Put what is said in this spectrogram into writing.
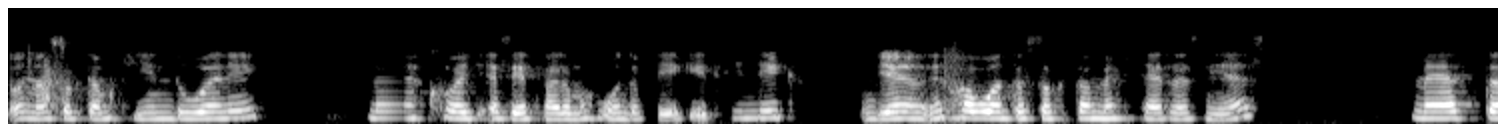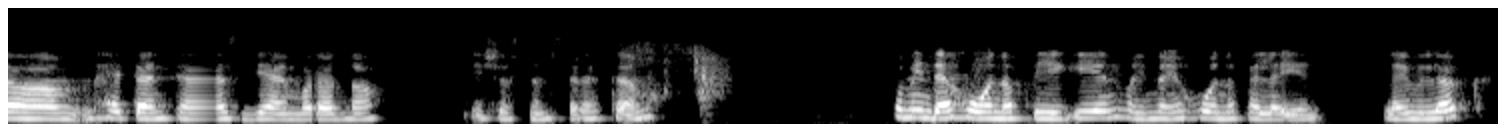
Onnan szoktam kiindulni, meg hogy ezért várom a hónap végét mindig. Ugye havonta szoktam megtervezni ezt, mert a hetente ez ugye elmaradna, és ezt nem szeretem. Minden hónap végén, vagy nagyon hónap elején leülök,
